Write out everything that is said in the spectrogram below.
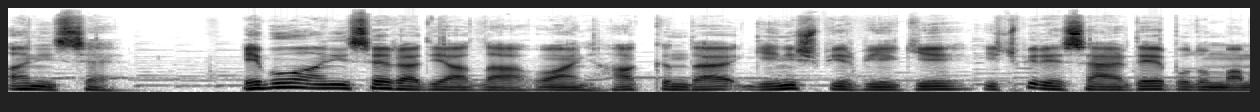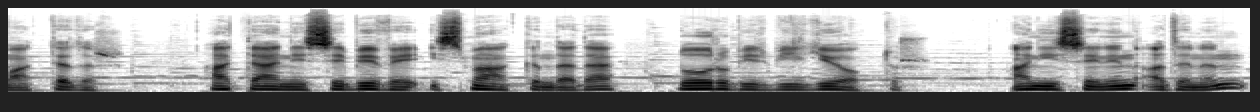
Anise Ebu Anise radıyallahu anh hakkında geniş bir bilgi hiçbir eserde bulunmamaktadır. Hatta nesibi ve ismi hakkında da doğru bir bilgi yoktur. Anise'nin adının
